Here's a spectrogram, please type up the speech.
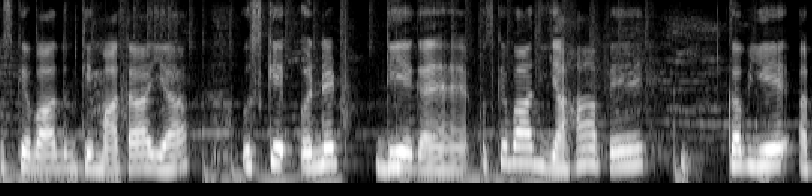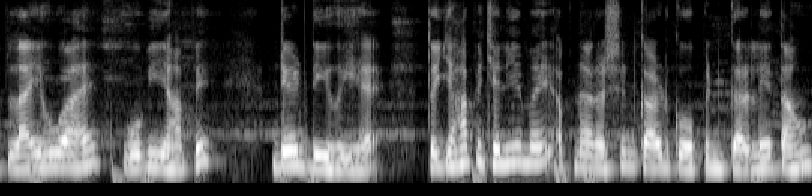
उसके बाद उनकी माता या उसके यूनिट दिए गए हैं। उसके बाद यहाँ पे कब ये अप्लाई हुआ है, वो भी यहाँ पे डेट दी हुई है। तो यहाँ पे चलिए मैं अपना राशन कार्ड को ओपन कर लेता हूँ।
